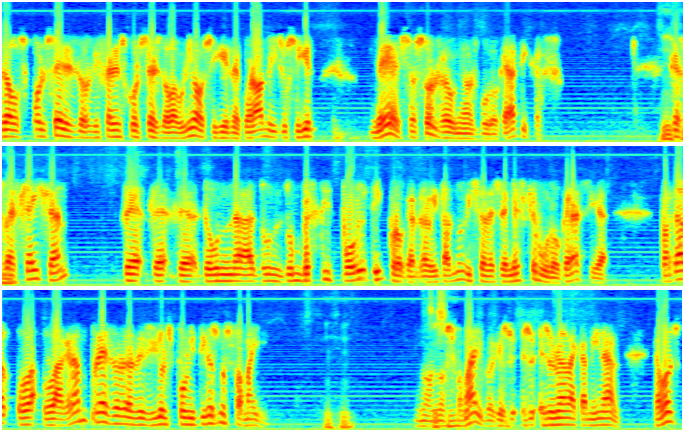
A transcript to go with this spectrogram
dels consells, dels diferents consells de la Unió, o siguin econòmics, o siguin... Bé, això són reunions burocràtiques, que es vesteixen d'un vestit polític, però que en realitat no deixa de ser més que burocràcia. Per tant, la, la gran presa de decisions polítiques no es fa mai. No, no es fa mai, perquè és, és, és una anar caminant. Llavors,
